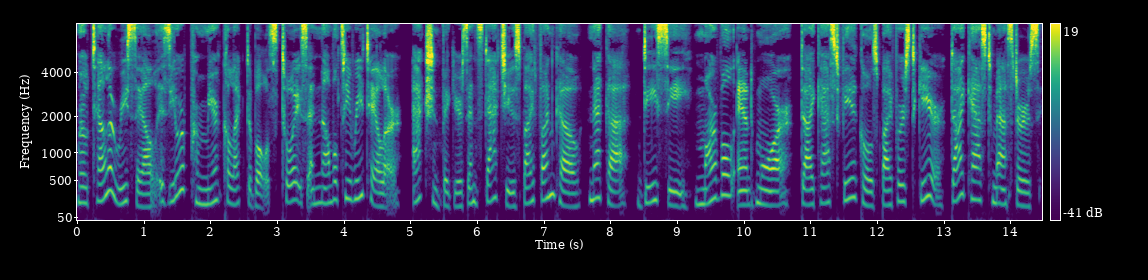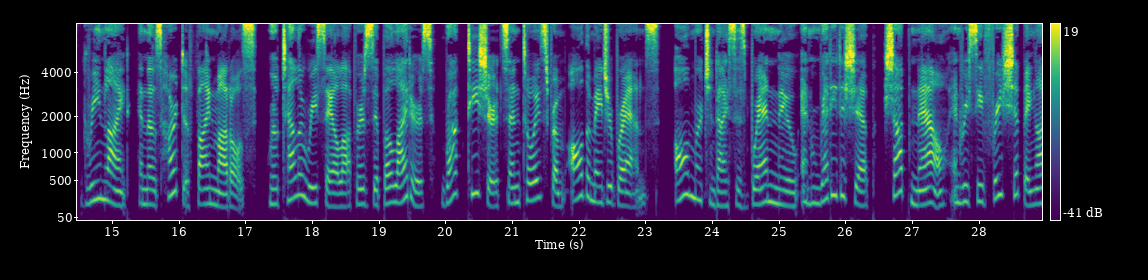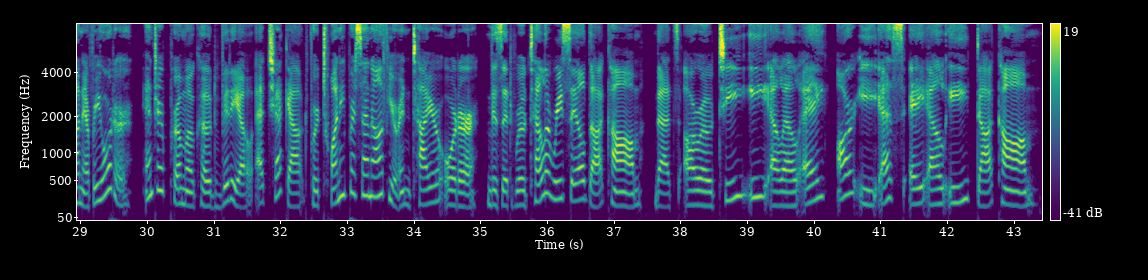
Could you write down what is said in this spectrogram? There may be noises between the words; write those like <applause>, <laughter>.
Rotella Resale is your premier collectibles, toys, and novelty retailer. Action figures and statues by Funko, NECA, DC, Marvel, and more. Diecast vehicles by First Gear, Diecast Masters, Greenlight, and those hard to find models. Rotella Resale offers Zippo lighters, rock t-shirts, and toys from all the major brands. All merchandise is brand new and ready to ship. Shop now and receive free shipping on every order. Enter promo code VIDEO at checkout for 20% off your entire order. Visit RotellaResale.com. That's R O T E L L A R E S A L E dot com.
